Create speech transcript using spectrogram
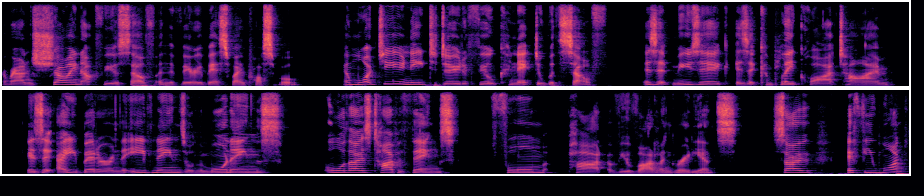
around showing up for yourself in the very best way possible? And what do you need to do to feel connected with self? Is it music? Is it complete quiet time? Is it are you better in the evenings or the mornings? All those type of things form part of your vital ingredients. So if you want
